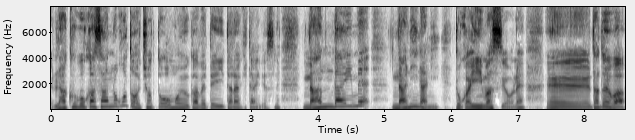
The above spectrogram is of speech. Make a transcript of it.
落語家さんのことをちょっと思い浮かべていただきたいですね。何代目、何々とか言いますよね。えー、例えば、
